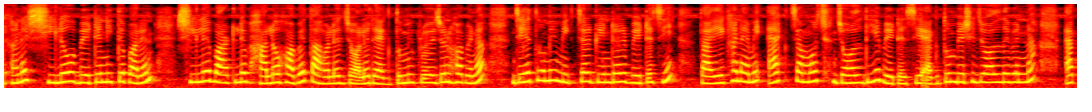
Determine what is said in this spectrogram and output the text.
এখানে শিলেও বেটে নিতে পারেন। শিলে বাটলে ভালো হবে, তাহলে জলের একদমই প্রয়োজন হবে না। যেহেতু আমি মিক্সচার গ্রিন্ডারে বেটেছি, তাই এখানে আমি এক চামচ জল দিয়ে বেটেছি। একদম বেশি জল দেবেন না, এক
